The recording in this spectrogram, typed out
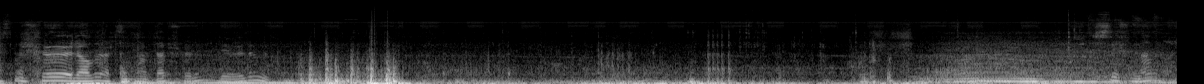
Aslında şöyle alıversin. Hatta şöyle devrilir mi? なんだ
